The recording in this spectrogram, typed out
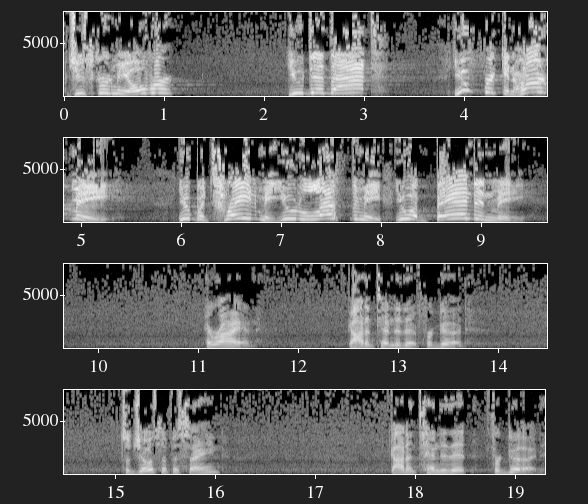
But you screwed me over. You did that. You freaking hurt me. You betrayed me. You left me. You abandoned me. Hey, Ryan, God intended it for good. So Joseph is saying, God intended it for good.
